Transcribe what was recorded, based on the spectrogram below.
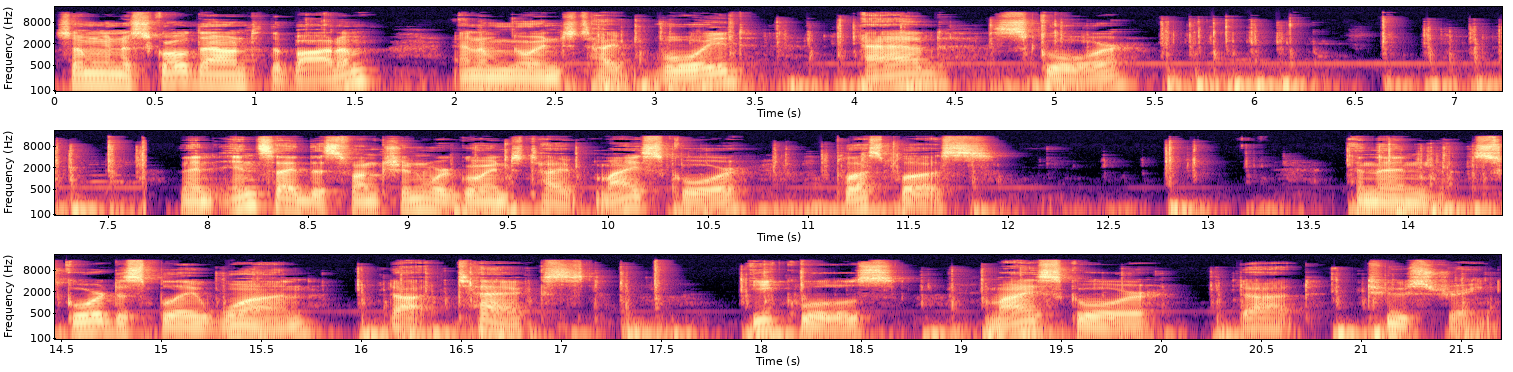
So I'm going to scroll down to the bottom and I'm going to type void add score then inside this function, we're going to type my score plus plus, and then score display one dot text equals my score dot toString.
